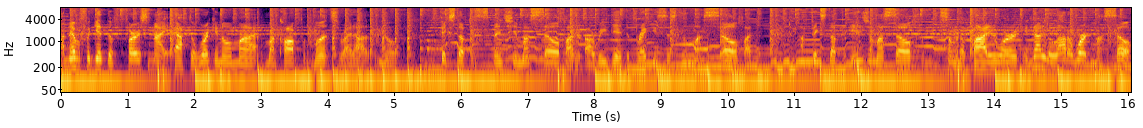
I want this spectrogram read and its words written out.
I never forget the first night after working on my, my car for months, right? I, you know, fixed up the suspension myself. I, I redid the braking system myself. I, I fixed up the engine myself, some of the body work, and I did a lot of work myself.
